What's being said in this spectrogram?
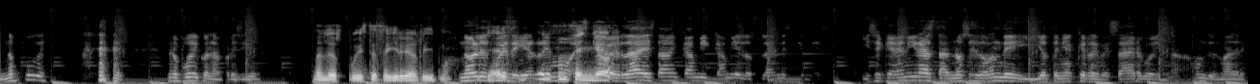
no pude. no pude con la presidenta. No les pudiste seguir el ritmo. No les pude seguir el ritmo. Es que de verdad estaban cambio y cambio los planes que me... Y se querían ir hasta no sé dónde y yo tenía que regresar, güey. No, un desmadre.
